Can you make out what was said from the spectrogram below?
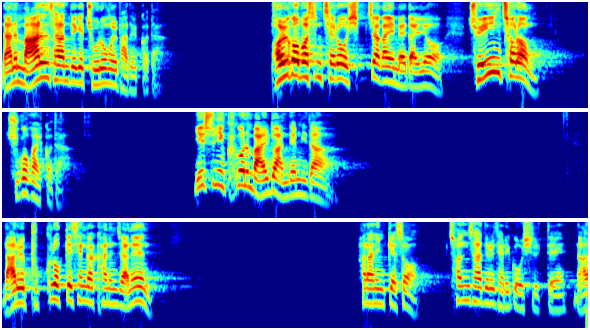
나는 많은 사람들에게 조롱을 받을 거다. 벌거벗은 채로 십자가에 매달려 죄인처럼 죽어갈 거다. 예수님, 그거는 말도 안 됩니다. 나를 부끄럽게 생각하는 자는 하나님께서 천사들을 데리고 오실 때 나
